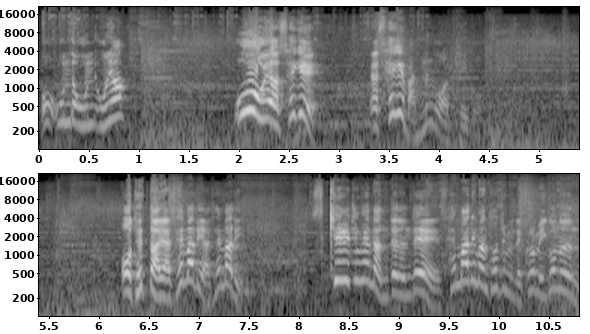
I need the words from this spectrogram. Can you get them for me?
어 온다 온, 오냐? 오! 야 세개. 야 세 개 맞는 거 같아 이거. 어 됐다. 야 세 마리야 세 마리. 스킬 중에는 안 되는데 세 마리만 터지면 돼. 그럼 이거는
